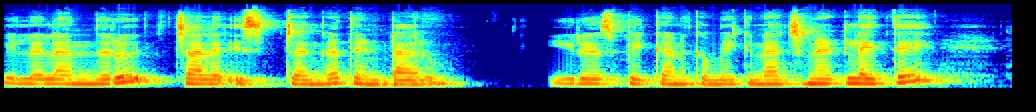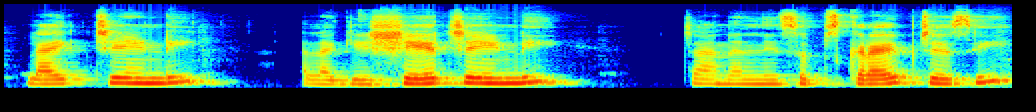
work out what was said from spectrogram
పిల్లలందరూ చాలా ఇష్టంగా తింటారు. ఈ రెసిపీ కనుక మీకు నచ్చినట్లయితే లైక్ చేయండి. అలాగే షేర్ చేయండి. ఛానల్ని సబ్స్క్రైబ్ చేసి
